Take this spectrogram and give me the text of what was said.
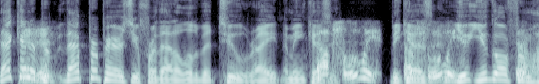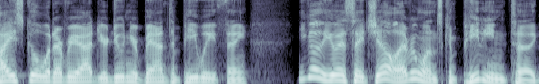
That kind mm-hmm. of pre- that prepares you for that a little bit too, right? I mean, because absolutely, because absolutely. you you go from yeah. high school, whatever you're at, you're doing your bantam pee wee thing. You go to the USHL, everyone's competing to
